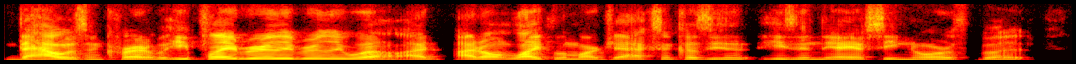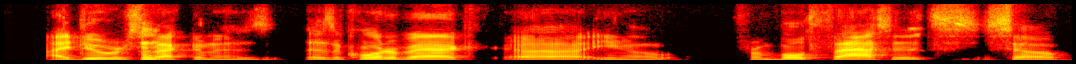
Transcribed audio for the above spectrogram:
that was incredible. He played really, really well. I I don't like Lamar Jackson because he's he's in the AFC North, but I do respect him as as a quarterback. Uh, you know, from both facets. So,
